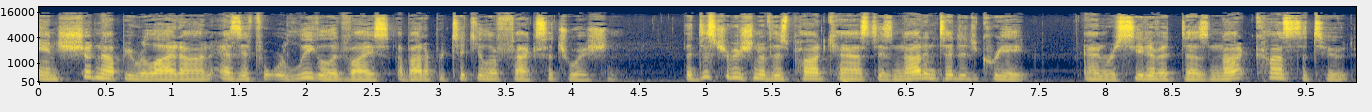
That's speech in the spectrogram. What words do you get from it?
and should not be relied on as if it were legal advice about a particular fact situation. The distribution of this podcast is not intended to create, and receipt of it does not constitute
